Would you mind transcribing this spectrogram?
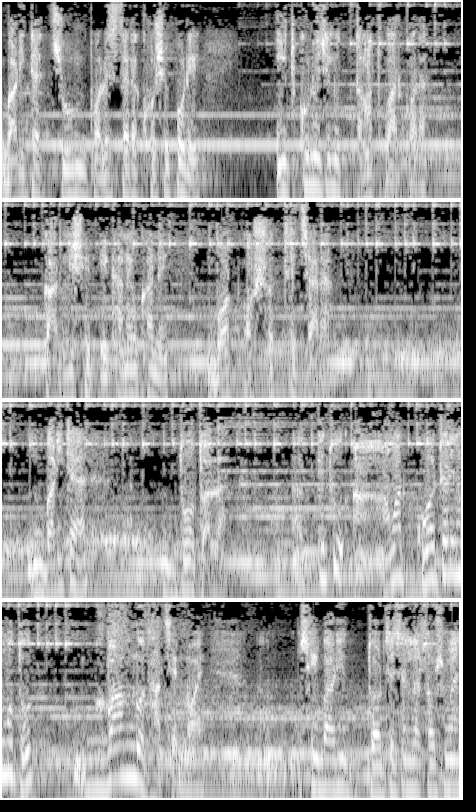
বাড়িটা চুন পলেস্তারা খসে পড়ে ইটগুলো যেন তাঁত বার করা। কার্নিশের এখানে ওখানে বট অশ্বত্থের চারা। বাড়িটা দোতলা। কিন্তু আমার কোয়ার্টারের মতো বাংলো ধাঁচের নয়। সেই বাড়ির দরজা জানলা সবসময়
